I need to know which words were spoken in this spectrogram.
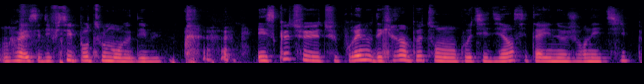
Mm. Ouais, c'est difficile pour tout le monde au début. Est-ce que tu, tu, pourrais nous décrire un peu ton quotidien, si tu as une journée type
